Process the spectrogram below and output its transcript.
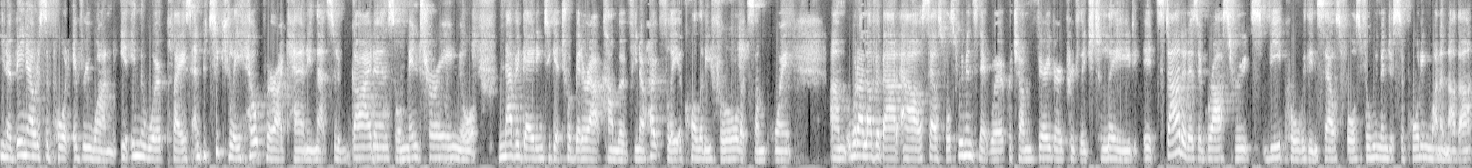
you know being able to support everyone in the workplace and particularly help where I can in that sort of guidance or mentoring or navigating to get to a better outcome of you know hopefully equality for all at some point. Um, what I love about our Salesforce Women's Network, which I'm very, very privileged to lead, it started as a grassroots vehicle within Salesforce for women just supporting one another.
